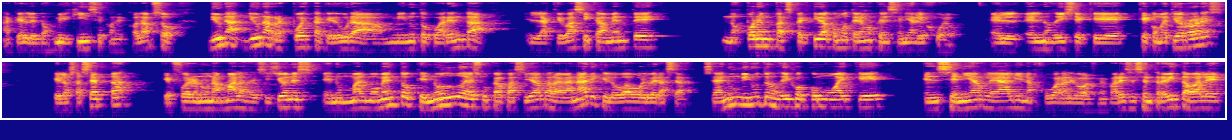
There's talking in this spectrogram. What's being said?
aquel de 2015 con el colapso? De una, de una respuesta que dura un minuto 40 en la que básicamente nos pone en perspectiva cómo tenemos que enseñar el juego. Él, nos dice que, cometió errores, que los acepta, que fueron unas malas decisiones en un mal momento, que no duda de su capacidad para ganar y que lo va a volver a hacer. O sea, en un minuto nos dijo cómo hay que enseñarle a alguien a jugar al golf. Me parece esa entrevista vale,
